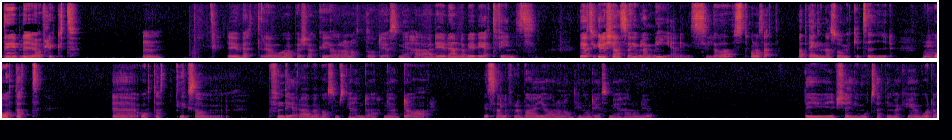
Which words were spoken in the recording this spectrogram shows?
Det blir ju en flykt. Mm. Det är ju bättre att försöka göra något av det som är här. Det är det enda vi vet finns. Jag tycker det känns så himla meningslöst på något sätt. Att ägna så mycket tid Mm. åt att, eh, åt att liksom fundera över vad som ska hända när jag dör. Istället för att bara göra någonting av det som är här och nu. Det är ju i och för sig ingen motsättning, man kan göra båda,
